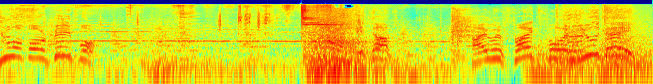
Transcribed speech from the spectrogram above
You of all people! Get up! I will fight for a new day!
